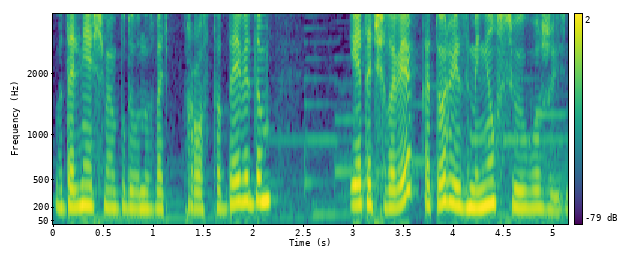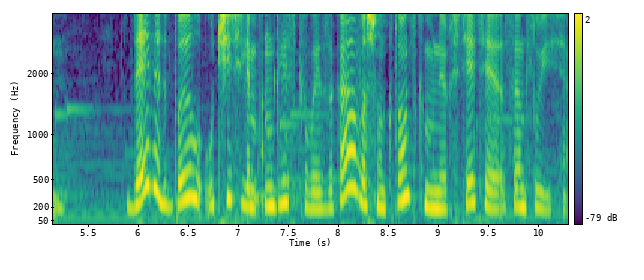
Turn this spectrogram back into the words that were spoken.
в дальнейшем я буду его называть просто Дэвидом, и это человек, который изменил всю его жизнь. Дэвид был учителем английского языка в Вашингтонском университете Сент-Луисе.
